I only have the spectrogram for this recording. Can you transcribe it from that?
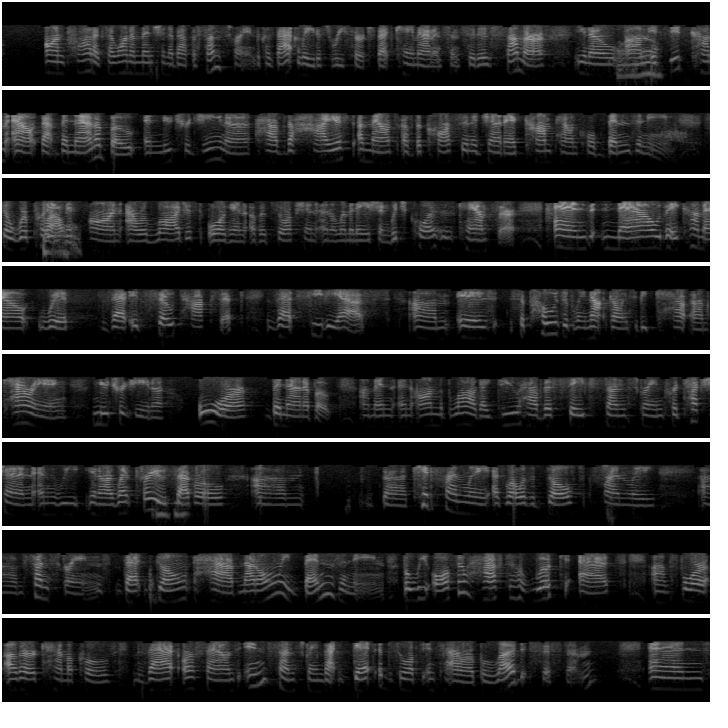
on products, I want to mention about the sunscreen because that latest research that came out, and since it is summer, you know, oh, um, yeah. it did come out that Banana Boat and Neutrogena have the highest amount of the carcinogenic compound called benzenine. So we're putting wow. this on our largest organ of absorption and elimination, which causes cancer. And now they come out with that it's so toxic that CVS um, is supposedly not going to be ca- um, carrying Neutrogena or Banana Boat. Um, and, and on the blog, I do have the safe sunscreen protection, and we, you know, I went through mm-hmm. several um, uh, kid-friendly as well as adult-friendly um, sunscreens that don't have not only benzenine, but we also have to look at um, for other chemicals that are found in sunscreen that get absorbed into our blood system. And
